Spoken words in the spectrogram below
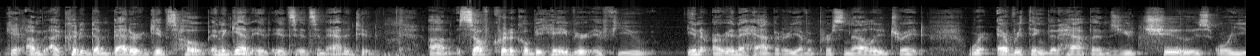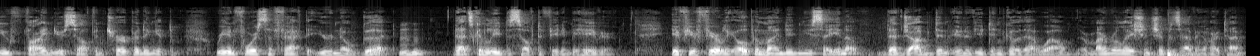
Okay, I'm, i could have done better gives hope, and again, it, it's it's an attitude. Um, self-critical behavior, if you in, are in a habit or you have a personality trait where everything that happens you choose or you find yourself interpreting it to reinforce the fact that you're no good. Mm-hmm. That's going to lead to self-defeating behavior. If you're fairly open-minded and you say, you know, that job didn't, interview didn't go that well, or my relationship is having a hard time,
